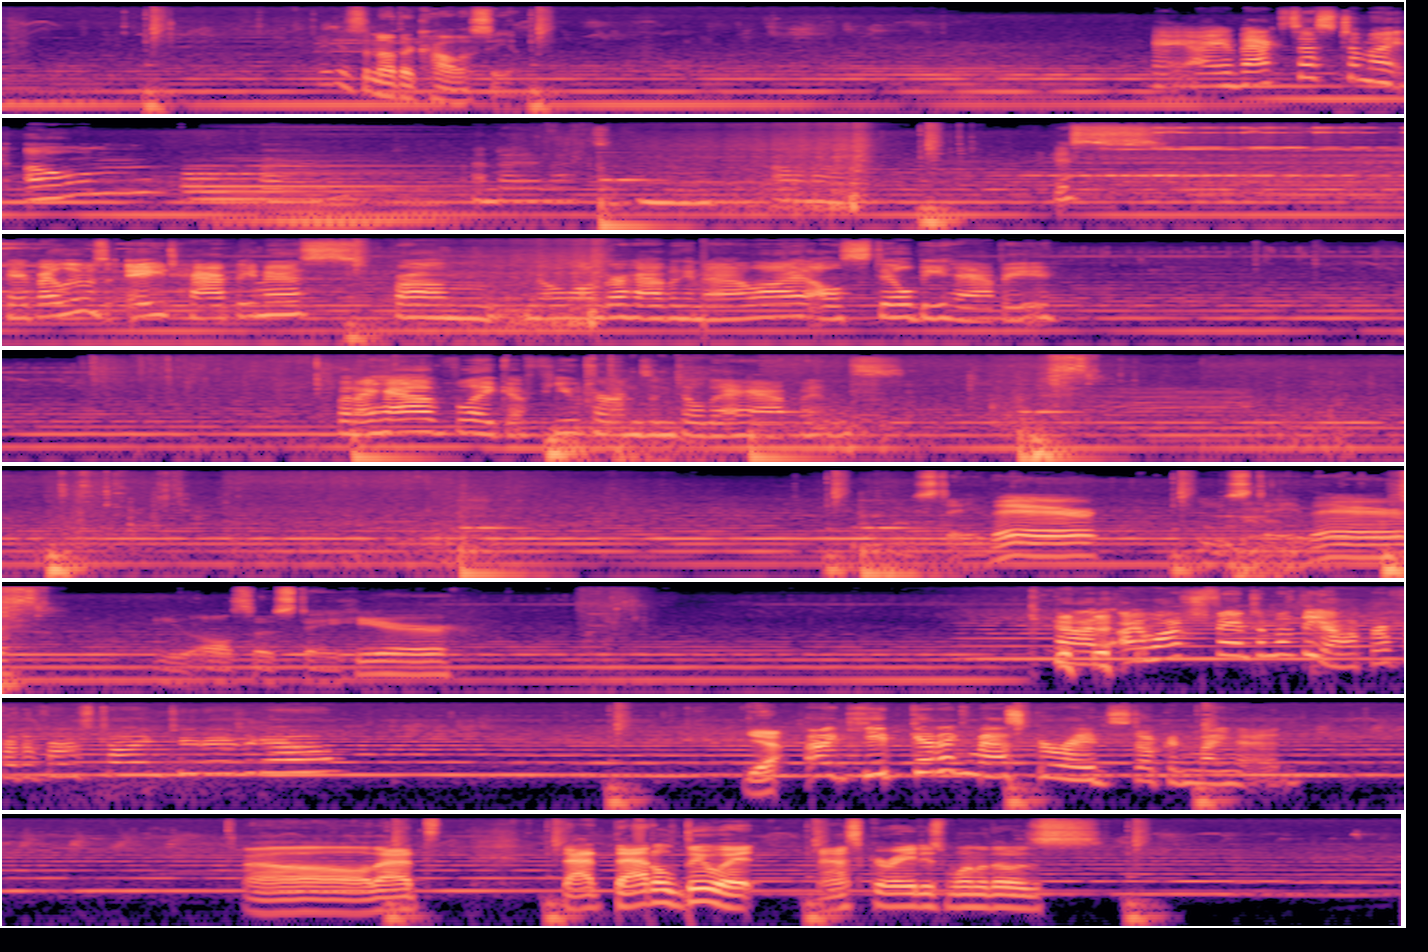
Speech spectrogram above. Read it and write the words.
I think it's another Coliseum. Okay, I have access to my own. Or, and I have access. Hmm, I don't know. This. Okay, if I lose eight happiness from no longer having an ally, I'll still be happy. But I have like a few turns until that happens. You stay there. You stay there. You also stay here. God, I watched Phantom of the Opera for the first time two days ago. Yeah. I keep getting Masquerade stuck in my head. Oh, that's that that'll do it. Masquerade is one of those.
